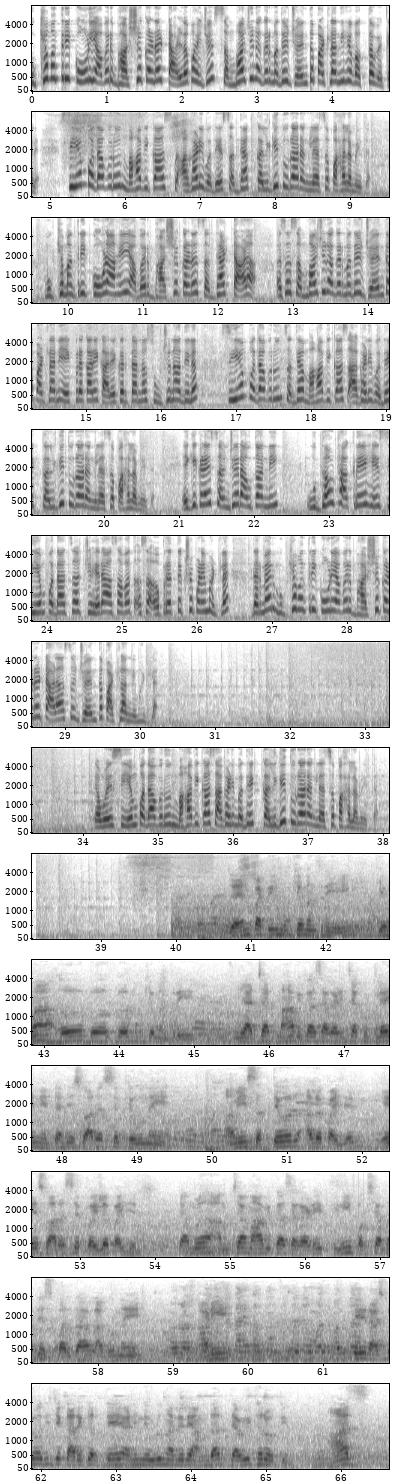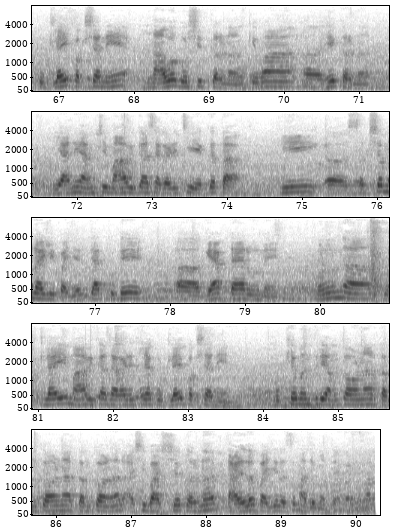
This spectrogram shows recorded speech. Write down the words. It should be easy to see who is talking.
Speaker 1: मुख्यमंत्री कोण यावर भाष्य करणं टाळलं पाहिजे? संभाजीनगरमध्ये जयंत पाटलांनी हे वक्तव्य केलं. सीएम पदावरून महाविकास आघाडीमध्ये सध्या कलगीतुरा रंगल्याचं पाहायला मिळतं मुख्यमंत्री कोण आहे यावर भाष्य करणं सध्या टाळा असं संभाजीनगरमध्ये जयंत पाटलांनी एक प्रकारे कार्यकर्त्यांना सूचना दिल्या सीएम पदावरून सध्या महाविकास आघाडीमध्ये कलगीतुरा रंगल्याचं पाहायला मिळतं एकीकडे संजय राऊतांनी उद्धव ठाकरे हे सीएम पदाचा चेहरा असावात असं अप्रत्यक्षपणे म्हटलंय. दरम्यान मुख्यमंत्री कोण यावर भाष्य करणं टाळा असं जयंत पाटलांनी म्हटलंय. त्यामुळे सीएम पदावरून महाविकास आघाडीमध्ये कलगीतुरा रंगल्याचं पाहायला मिळतं.
Speaker 2: जयंत पाटील मुख्यमंत्री किंवा अ ब क मुख्यमंत्री याच्यात महाविकास आघाडीच्या कुठल्याही नेत्यांनी स्वारस्य ठेवू नये. आम्ही सत्तेवर आलं पाहिजे. हे स्वारस्य पहिलं पाहिजे. त्यामुळं आमच्या महाविकास आघाडी तिन्ही पक्षामध्ये स्पर्धा लागू नये. आणि ते राष्ट्रवादीचे कार्यकर्ते आणि निवडून आलेले आमदार त्यावेळी ठरवतील. आज कुठल्याही पक्षाने नावं घोषित करणं किंवा हे करणं याने आमची महाविकास आघाडीची एकता ही सक्षम राहिली पाहिजे. त्यात कुठे गॅप तयार होऊ नये. म्हणून कुठल्याही महाविकास आघाडीतल्या कुठल्याही पक्षाने मुख्यमंत्री अमका होणार तमका होणार तमका होणार अशी भाष्य करणं टाळलं पाहिजे असं माझं मत आहे.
